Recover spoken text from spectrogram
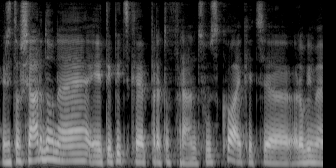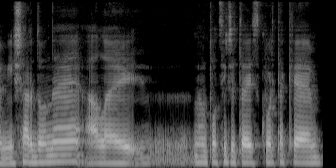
že to Chardonnay je typické pre to Francúzsko, aj keď e, robíme my Chardonnay, ale e, mám pocit, že to je skôr také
